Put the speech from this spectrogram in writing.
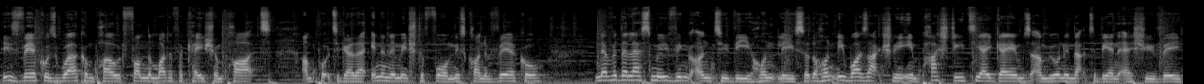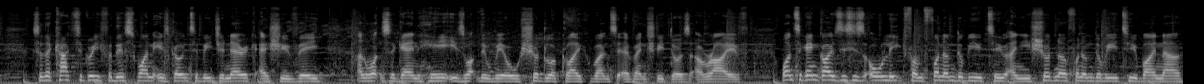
These vehicles were compiled from the modification parts and put together in an image to form this kind of vehicle. Nevertheless, moving on to the Huntley. So the Huntley was actually in past GTA games and we wanted that to be an SUV. So the category for this one is going to be generic SUV. And once again, here is what the wheel should look like once it eventually does arrive. Once again, guys, this is all leaked from FunMW2 and you should know FunMW2 by now.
